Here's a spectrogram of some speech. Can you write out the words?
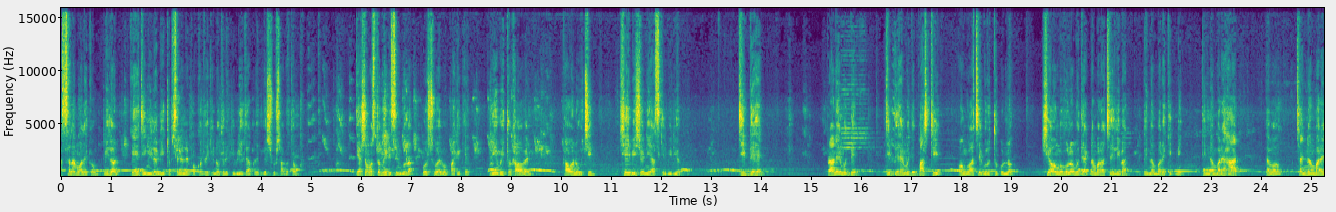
আসসালামু আলাইকুম, মিলন। এ জি মিলন ইউটিউব চ্যানেলের পক্ষ থেকে নতুন একটি ভিডিওতে আপনাদেরকে সুস্বাগতম। যে সমস্ত মেডিসিনগুলো পশু এবং পাখিকে নিয়মিত খাওয়াবেন, খাওয়ানো উচিত, সেই বিষয় নিয়ে আজকের ভিডিও। জীবদেহে প্রাণের মধ্যে জীবদেহের মধ্যে পাঁচটি অঙ্গ আছে গুরুত্বপূর্ণ। সেই অঙ্গগুলোর মধ্যে এক নম্বর হচ্ছে লিভার, দুই নম্বরে কিডনি, তিন নম্বরে হার্ট এবং চার নম্বরে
